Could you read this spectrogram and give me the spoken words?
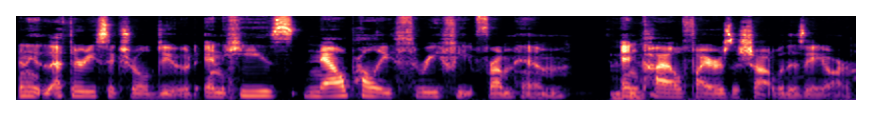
and he's a 36 year old dude, and he's now probably three feet from him, and mm-hmm. Kyle fires a shot with his AR.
